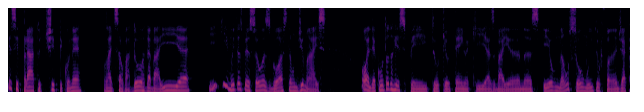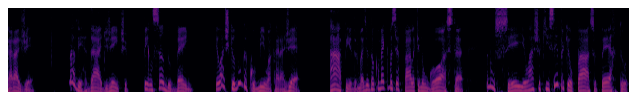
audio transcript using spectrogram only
Esse prato típico, né, lá de Salvador, da Bahia, e que muitas pessoas gostam demais. Olha, com todo respeito que eu tenho aqui às baianas, eu não sou muito fã de acarajé. Na verdade, gente, pensando bem, eu acho que eu nunca comi um acarajé. Ah, Pedro, mas então como é que você fala que não gosta? Eu não sei, eu acho que sempre que eu passo perto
